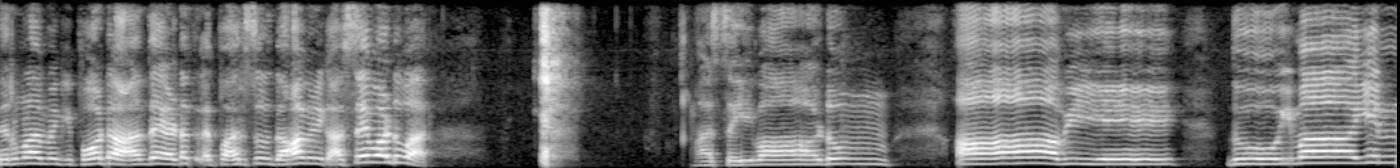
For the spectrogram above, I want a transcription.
நிர்மலாமைக்கு போட்டோ அந்த இடத்துல பரிசு தாவினிக்கு அசைவாடுவார். அசைவாடும் ஆவியே தூய்மாயின்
